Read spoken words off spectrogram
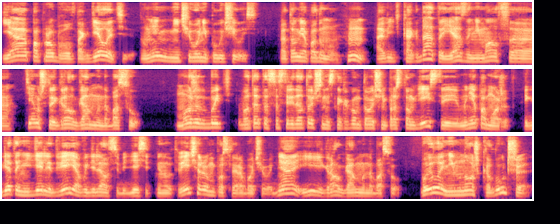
Я попробовал так делать, у меня ничего не получилось. Потом я подумал, хм, а ведь когда-то я занимался тем, что играл гаммы на басу. Может быть, вот эта сосредоточенность на каком-то очень простом действии мне поможет. И где-то недели две я выделял себе 10 минут вечером после рабочего дня и играл гаммы на басу. Было немножко лучше,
